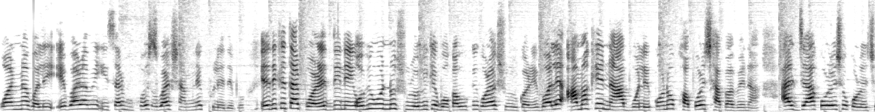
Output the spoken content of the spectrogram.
পর্ণা বলে, এবার আমি ঈশার মুখোশ সবার সামনে খুলে দেব। এদিকে তার পরের দিনে অভিমন্যু সুরভিকে বকাবকি করা শুরু করে। বলে, আমাকে না বলে কোনো খবর ছাপাবে না। আর যা করেছ করেছ।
